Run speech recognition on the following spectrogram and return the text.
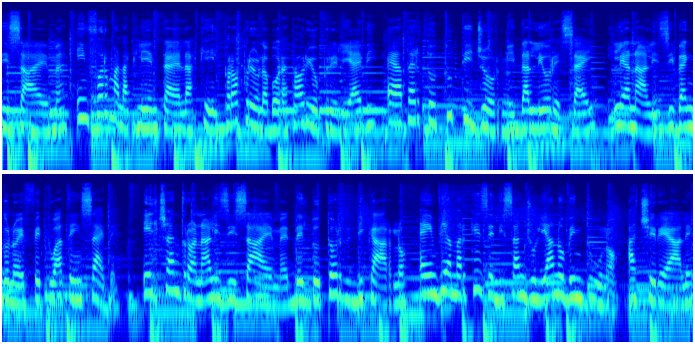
Centro analisi SAEM informa la clientela che il proprio laboratorio prelievi è aperto tutti i giorni dalle ore 6. Le analisi vengono effettuate in sede. Il centro analisi SAEM del dottor Di Carlo è in via Marchese di San Giuliano 21, a Cireale,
